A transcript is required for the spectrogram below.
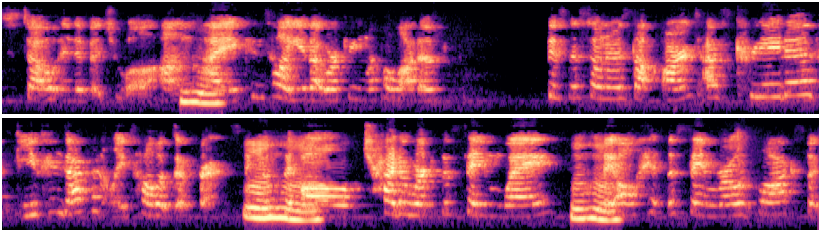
so individual. Um, Mhm. I can tell you that working with a lot of business owners that aren't as creative, you can definitely tell the difference because they Mhm. all try to work the same way. They Mhm. all hit the same roadblocks, but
